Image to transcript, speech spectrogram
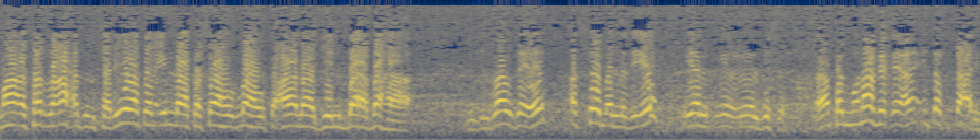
ما أسر أحد سريرة إلا كساه الله تعالى جلبابها. الجلباب ده إيه؟ الثوب الذي إيه؟ يلبسه. فالمنافق يعني أنت تعرفه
